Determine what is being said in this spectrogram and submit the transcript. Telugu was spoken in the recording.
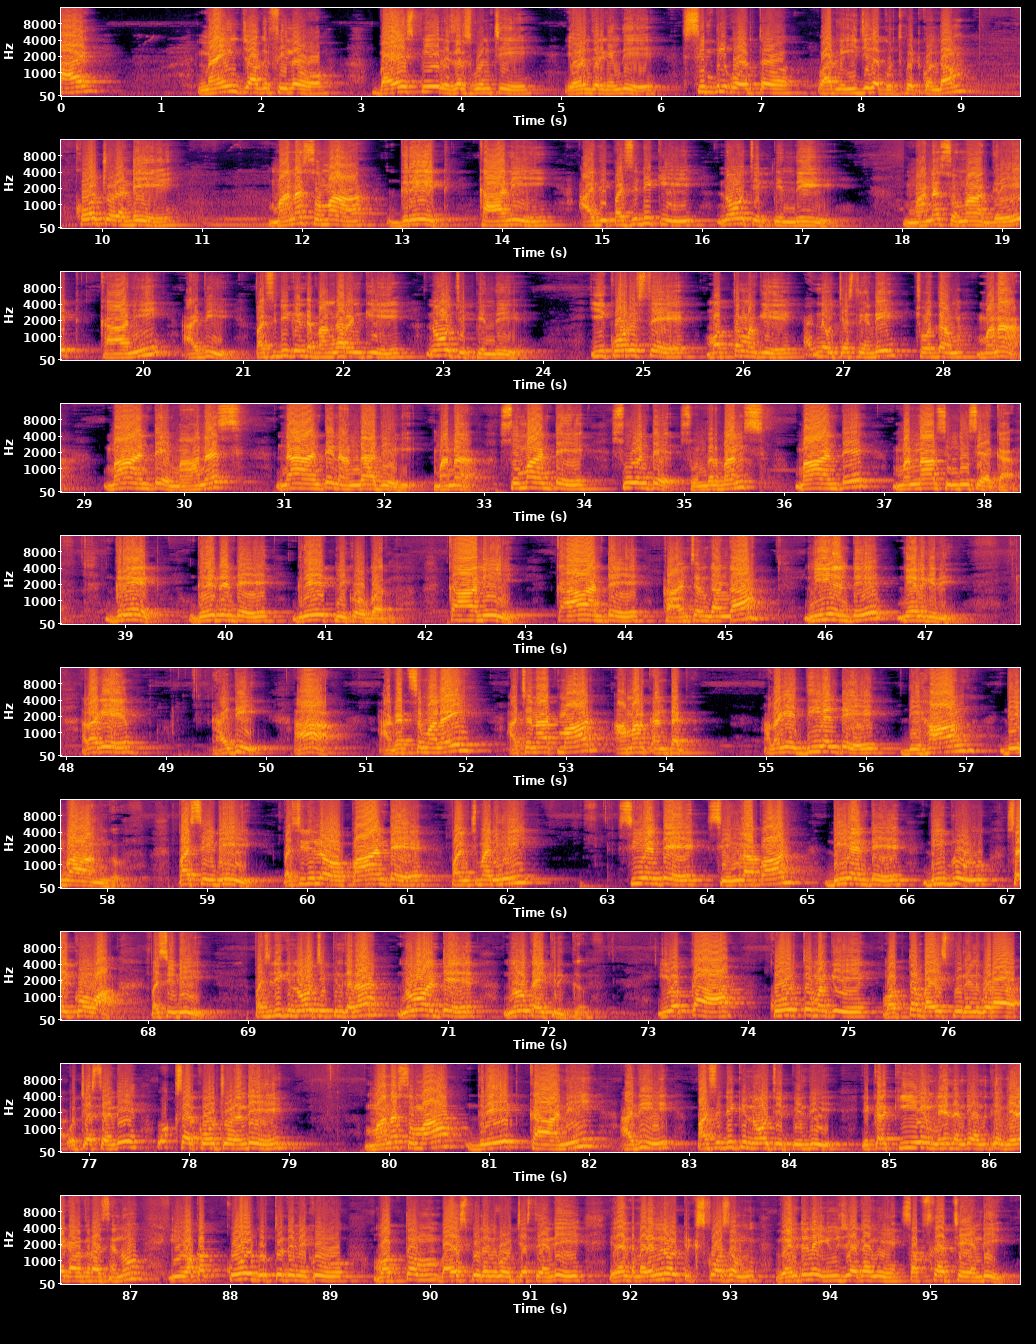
హాయ్. నైన్ జాగ్రఫీలో బయోస్పీ రిజర్వ్స్ గురించి ఇవ్వడం జరిగింది. సింపుల్ కోడ్తో వాటిని ఈజీగా గుర్తుపెట్టుకుందాం. కోడ్ చూడండి. మన సుమ గ్రేట్ కానీ అది పసిడికి నో చెప్పింది. మన సుమ గ్రేట్ కానీ అది పసిడి కంటే బంగారంకి నో చెప్పింది. ఈ కోడ్ వస్తే మొత్తం మనకి అన్నీ వచ్చేస్తాయండి. చూద్దాం. మన మా అంటే మానస్ నా అంటే నందాదేవి మన. సుమ అంటే సు అంటే సుందర్బన్స్ మా అంటే మన్నార్ సింధు శాఖ గ్రేట్. గ్రేట్ అంటే గ్రేట్ నికోబార్. కానీ కా అంటే కాంచనగంగా నీ అంటే నీలగిరి. అలాగే అది ఆ అగత్సమలై అచనాక్మార్ అమర్ కంటక్. అలాగే ది అంటే దిహాంగ్ డిబాంగ్ పసిడి. పసిడిలో పా అంటే పంచమరిహి సి అంటే సిమ్లాపాల్ డి అంటే డీబ్రూ సైకోవా పసిడి. పసిడికి నో చెప్పింది కదా నో అంటే నో కైక్రిక్. ఈ యొక్క కోడ్తో మనకి మొత్తం బయోస్పీర్ కూడా వచ్చేస్తాయండి. ఒకసారి కోడ్ చూడండి. మన సుమ గ్రేట్ కానీ అది పసిడికి నో చెప్పింది. ఇక్కడ కీ ఏం లేదండి అందుకే వేరే కవిత రాశాను. ఈ ఒక కోడ్ గుర్తుంటే మీకు మొత్తం బయోస్పీర్ కూడా వచ్చేస్తాయండి. ఇలాంటి మరెన్నో ట్రిక్స్ కోసం వెంటనే యూజ్ చేయగానే సబ్స్క్రైబ్ చేయండి.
